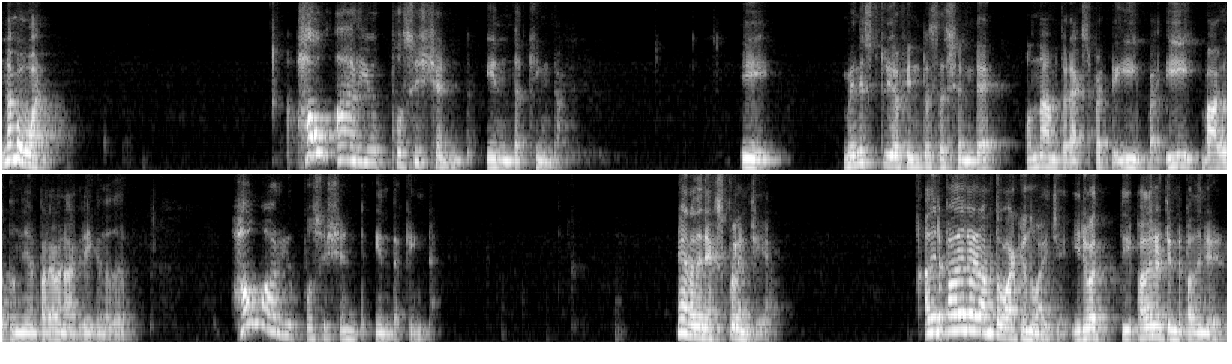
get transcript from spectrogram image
number one how are you positioned in the kingdom ഈ മിനിസ്ട്രി ഓഫ് ഇന്റർസെഷന്റെ ഒന്നാമത്തെ ഒരു ആസ്പെക്ട് ഈ ഈ ഭാഗത്ത് നിന്ന് ഞാൻ പറയാൻ ആഗ്രഹിക്കുന്നത്. How are you positioned in the kingdom ഞാൻ അതിനെ എക്സ്പ്ലെയിൻ ചെയ്യാം. അതിന്റെ പതിനേഴാമത്തെ വാക്യം ഒന്ന് വായിച്ചേ. ഇരുപത്തി പതിനെട്ടിന്റെ പതിനേഴ്.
